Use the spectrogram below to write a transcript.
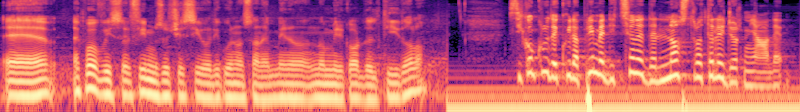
Eh, e poi ho visto il film successivo di cui non so nemmeno, non mi ricordo il titolo. Si conclude qui la prima edizione del nostro telegiornale.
